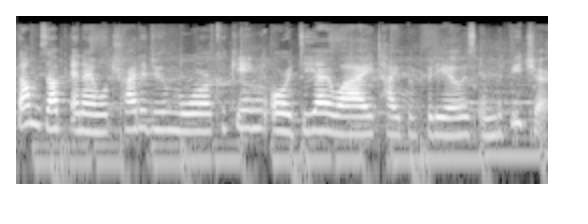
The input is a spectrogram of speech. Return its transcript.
thumbs up and I will try to do more cooking or DIY type of videos in the future.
